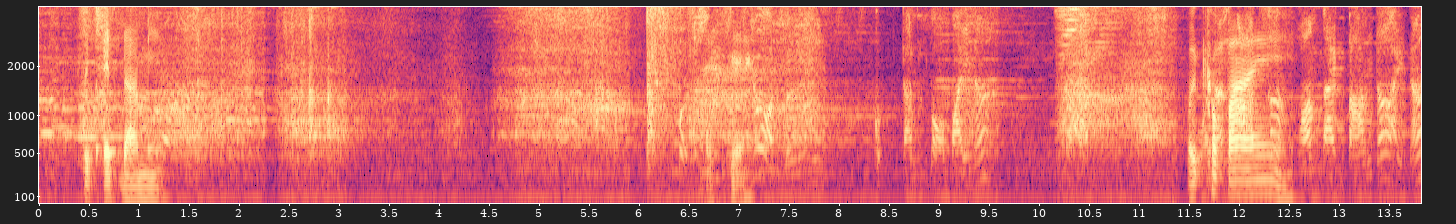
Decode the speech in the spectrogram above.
11 ดาเมจ โอเคยอดเลยกดดันต่อไปนะเปิดเข้าไปสร้างความแตกต่างได้นะ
